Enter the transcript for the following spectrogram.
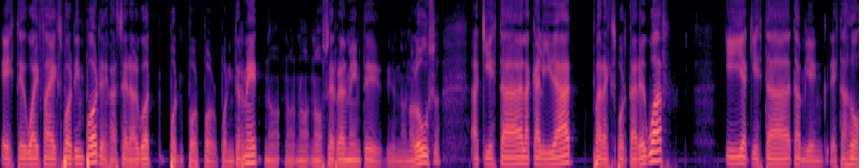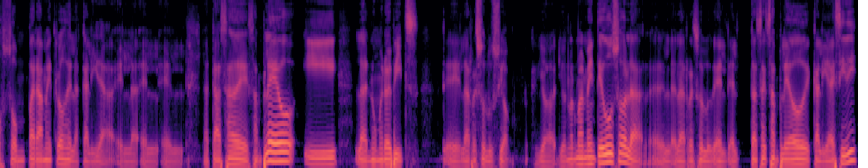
Este Wi-Fi Export Import es hacer algo por, internet, no, no, no, no, sé realmente, no, no lo uso. Aquí está la calidad para exportar el WAV, y aquí está también, estas dos son parámetros de la calidad, la tasa de sampleo y el número de bits de la resolución. Yo, normalmente uso la, el, tasa de sampleo de calidad de CD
